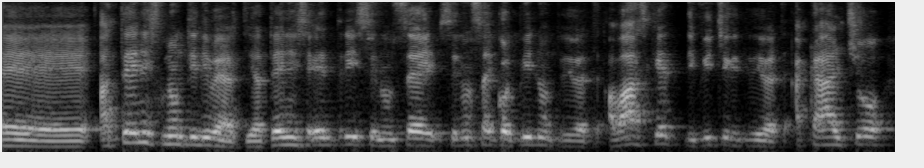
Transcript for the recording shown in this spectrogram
eh, a tennis non ti diverti, a tennis entri se non, sei, se non sai colpire non ti diverti, a basket difficile che ti diverti, a calcio,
